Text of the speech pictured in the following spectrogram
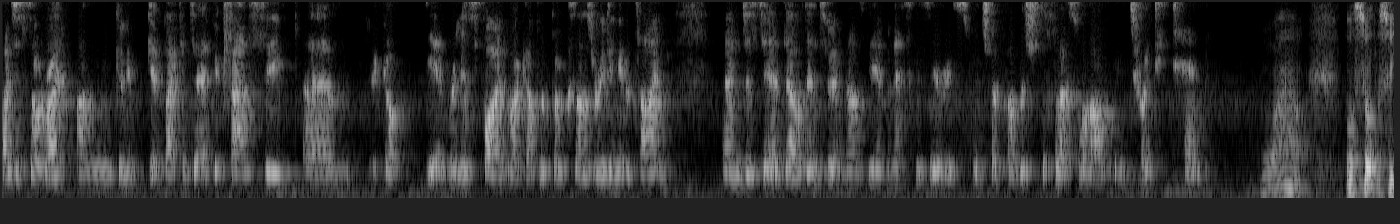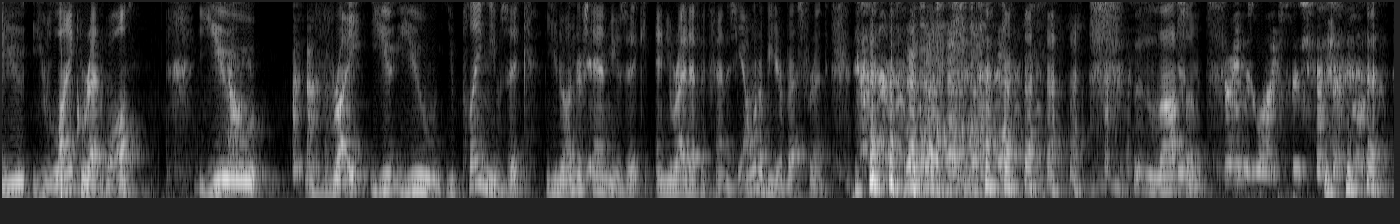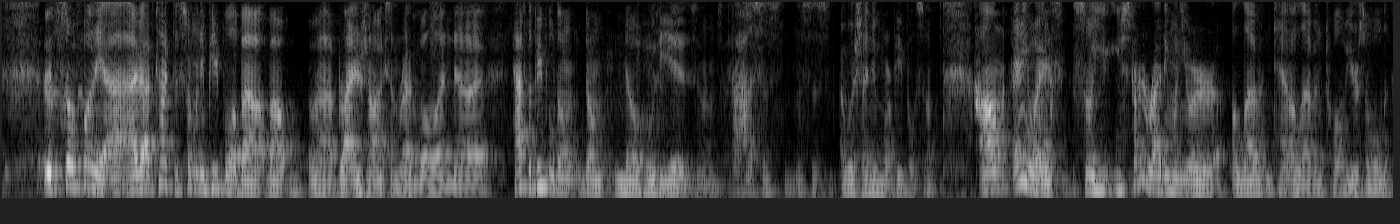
I just thought, right, I'm going to get back into epic fantasy. Um, I got yeah really inspired by a couple of books I was reading at the time, and just yeah delved into it. And that was the Emaneska series, which I published the first one of in 2010. Wow. Well, so so you you like Redwall, you write you you you play music, you understand music, and you write epic fantasy. I want to be your best friend. this is awesome. Strange life. It's so funny. I, I've- I've talked to so many people about about uh, Brian Jacques and Redwall, and uh, half the people don't don't know who he is. And I'm like, oh, this is this is. I wish I knew more people. So, um, anyways, so you, you started writing when you were 11, 10, 11, 12 years old.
